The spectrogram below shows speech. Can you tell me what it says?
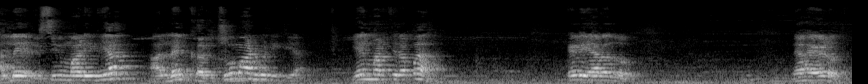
ಅಲ್ಲೇ ರಿಸೀವ್ ಮಾಡಿದ್ಯಾ? ಅಲ್ಲೇ ಖರ್ಚು ಮಾಡ್ಬಿಟ್ಟಿದ್ಯಾ? ಏನ್ ಮಾಡ್ತೀರಪ್ಪ? ಹೇಳಿ ಯಾರಾದ್ರು. ನೇಹ ಹೇಳು.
